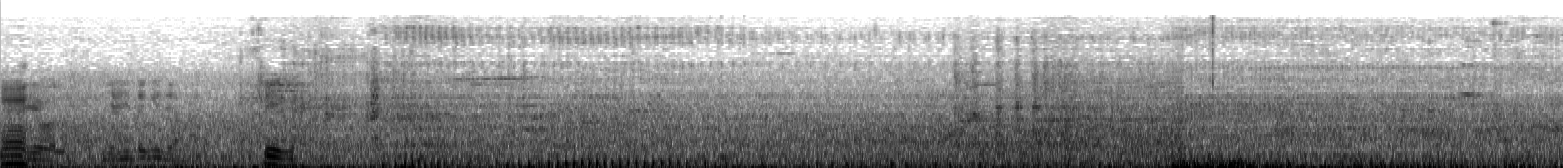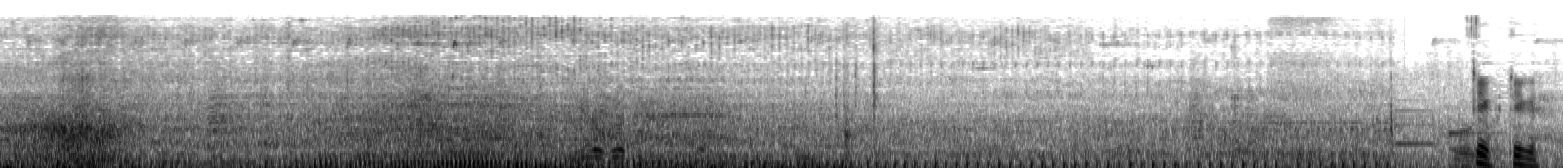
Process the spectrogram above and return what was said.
ये वाला। यहीं तक ही जाना है। ठीक है। ठीक ठीक है।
